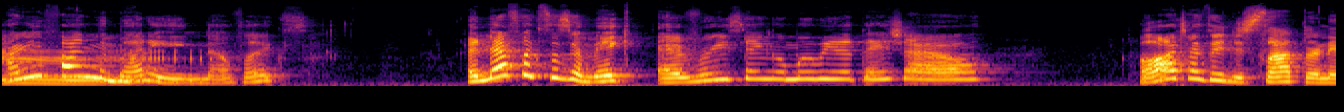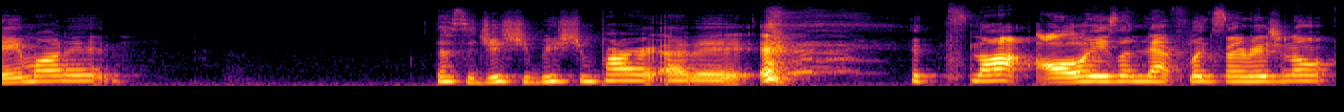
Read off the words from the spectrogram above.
How do you find the money, mm. Netflix? And Netflix doesn't make every single movie that they show. A lot of times they just slap their name on it. That's the distribution part of it. it's not always a Netflix original.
